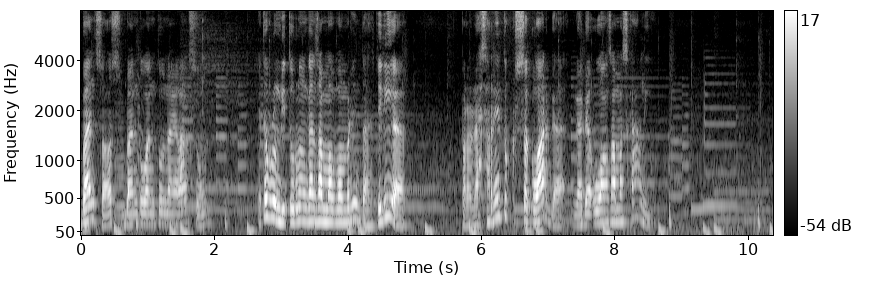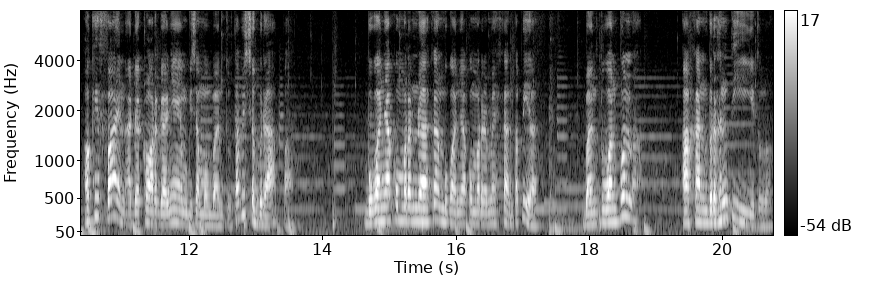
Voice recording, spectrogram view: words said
bansos bantuan tunai langsung itu belum diturunkan sama pemerintah. Jadi ya pada dasarnya itu sekeluarga nggak ada uang sama sekali. Oke okay, fine ada keluarganya yang bisa membantu. Tapi seberapa? Bukannya aku merendahkan bukannya aku meremehkan tapi ya bantuan pun akan berhenti gitu loh.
